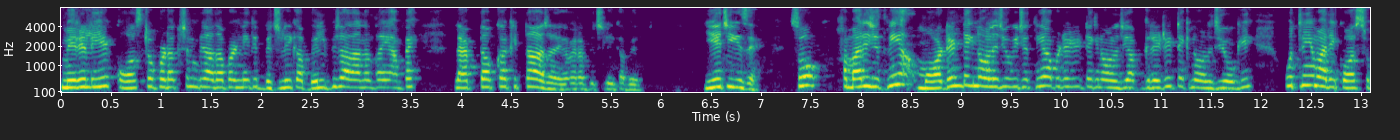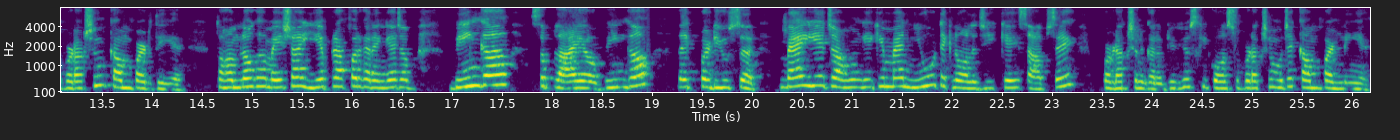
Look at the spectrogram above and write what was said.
मेरे लिए कॉस्ट ऑफ़ प्रोडक्शन भी ज़्यादा पड़नी थी बिजली का बिल भी ज़्यादा आना था यहाँ पे लैपटॉप का कितना आ जाएगा मेरा बिजली का बिल? ये चीज़ है। सो so, हमारी जितनी मॉडर्न टेक्नोलॉजी होगी जितनी अपडेटेड टेक्नोलॉजी अपग्रेडेड टेक्नोलॉजी होगी उतनी हमारी कॉस्ट ऑफ़ प्रोडक्शन कम पड़ती है। तो हम लोग हमेशा ये प्रेफर करेंगे जब being a supplier being a like producer मैं ये चाहूँगी कि मैं न्यू टेक्नोलॉजी के हिसाब से प्रोडक्शन करूँ क्योंकि उसकी कॉस्ट ऑफ़ प्रोडक्शन मुझे कम पड़नी है।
